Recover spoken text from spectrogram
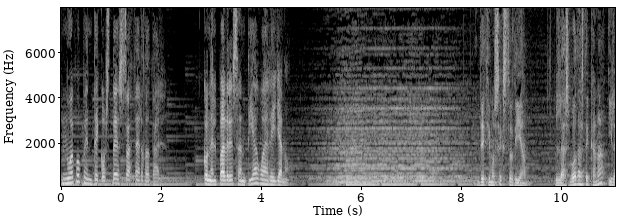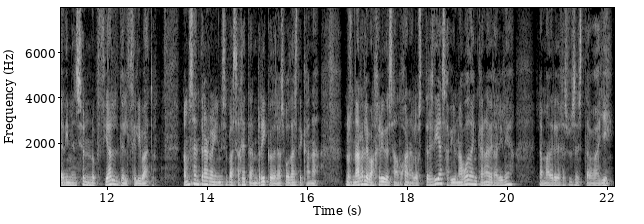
Nuevo Pentecostés Sacerdotal con el Padre Santiago Arellano. Decimosexto día, las bodas de Caná y la dimensión nupcial del celibato. Vamos a entrar hoy en ese pasaje tan rico de las bodas de Caná. Nos narra el Evangelio de San Juan. A los tres días había una boda en Caná de Galilea. La madre de Jesús estaba allí.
